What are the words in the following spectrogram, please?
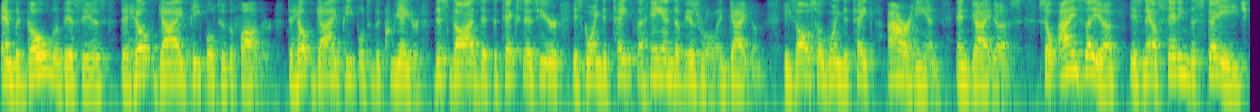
And the goal of this is to help guide people to the Father, to help guide people to the Creator. This God that the text says here is going to take the hand of Israel and guide them. He's also going to take our hand and guide us. So Isaiah is now setting the stage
